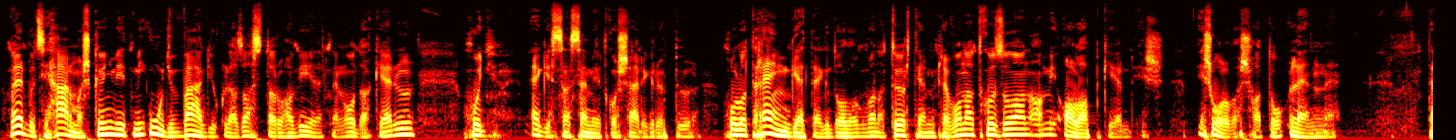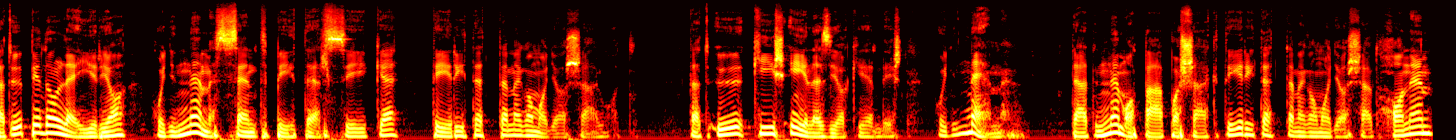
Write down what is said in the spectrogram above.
A Verbőci hármas könyvét mi úgy vágjuk le az asztalról, ha véletlenül oda kerül, hogy egészen szemétkosárig röpül. Holott rengeteg dolog van a történelmükre vonatkozóan, ami alapkérdés, és olvasható lenne. Tehát ő például leírja, hogy nem Szent Péter széke térítette meg a magyarságot. Tehát ő ki is élezi a kérdést, hogy nem. Tehát nem a pápaság térítette meg a magyarságot, hanem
